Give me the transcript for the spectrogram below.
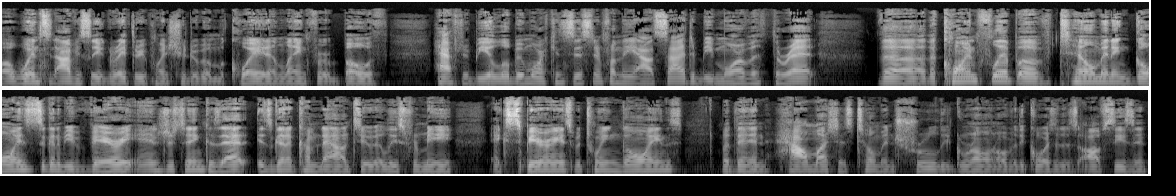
uh, Winston, obviously a great three point shooter, but McQuaid and Langford both have to be a little bit more consistent from the outside to be more of a threat. The the coin flip of Tillman and Goins is going to be very interesting because that is going to come down to at least for me experience between Goins. But then, how much has Tillman truly grown over the course of this offseason?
